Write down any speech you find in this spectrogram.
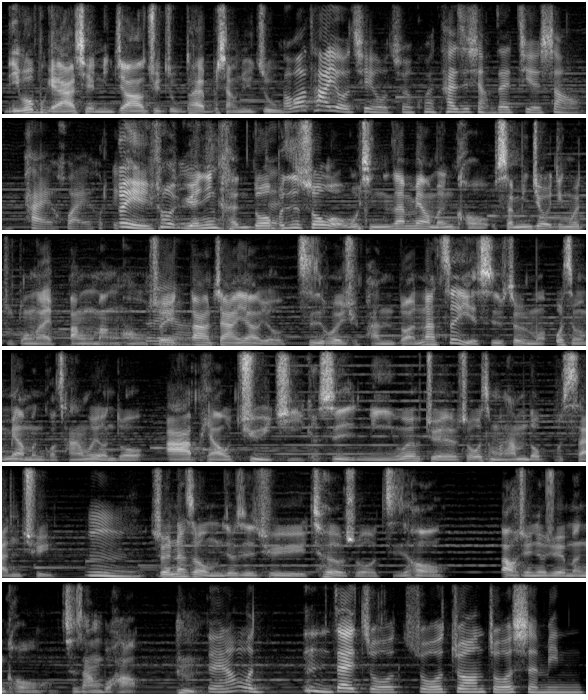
你如果不给他钱，你叫他去住，他也不想去住。搞不好他有钱有存款，他是想在街上徘徊。对，说原因很多，不是说我无形的在庙门口，神明就一定会主动来帮忙哈。所以大家要有智慧去判断。那这也是为什么？为什么庙门口常常会有很多阿飘？聚集，可是你会觉得说，为什么他们都不散去？嗯，所以那时候我们就是去厕所之后，道玄就觉得门口磁场不好。对，然后我 在着着装着神明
